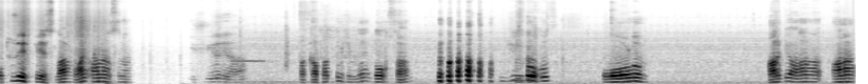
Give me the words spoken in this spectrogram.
30 FPS lan vay anasını. Düşüyor ya. Bak kapattım şimdi 90. 109. Oğlum. Harbi ana ana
